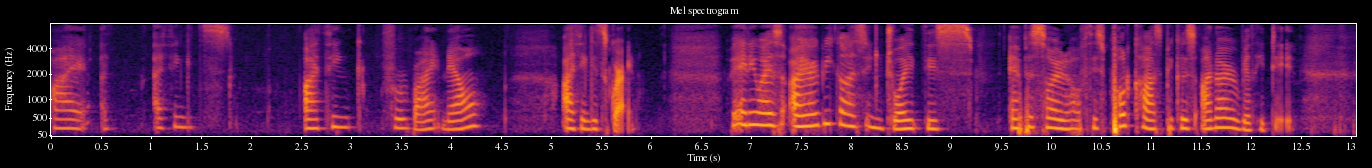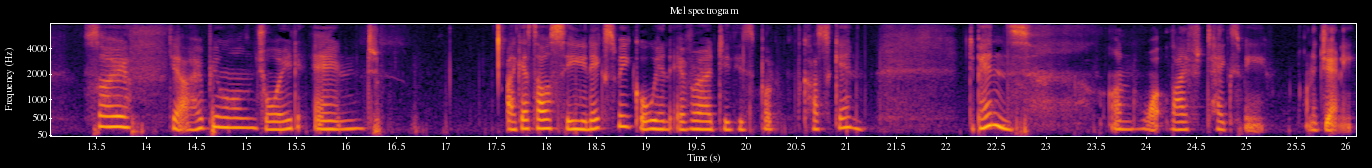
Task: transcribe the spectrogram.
I, I, I think it's. I think for right now, I think it's great. But, anyways, I hope you guys enjoyed this episode of this podcast because I know I really did. So, yeah, I hope you all enjoyed, and I guess I'll see you next week or whenever I do this podcast again. Depends on what life takes me on a journey.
